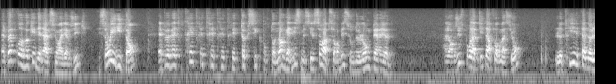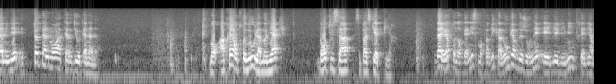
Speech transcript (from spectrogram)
Elles peuvent provoquer des réactions allergiques, ils sont irritants, elles peuvent être très très très très très toxiques pour ton organisme s'ils sont absorbés sur de longues périodes. Alors juste pour la petite information, le triéthanolaminé est totalement interdit au Canada. Bon, après entre nous, l'ammoniac, dans tout ça, c'est pas ce qu'il y a de pire. D'ailleurs, ton organisme en fabrique à longueur de journée et il l'élimine très bien.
